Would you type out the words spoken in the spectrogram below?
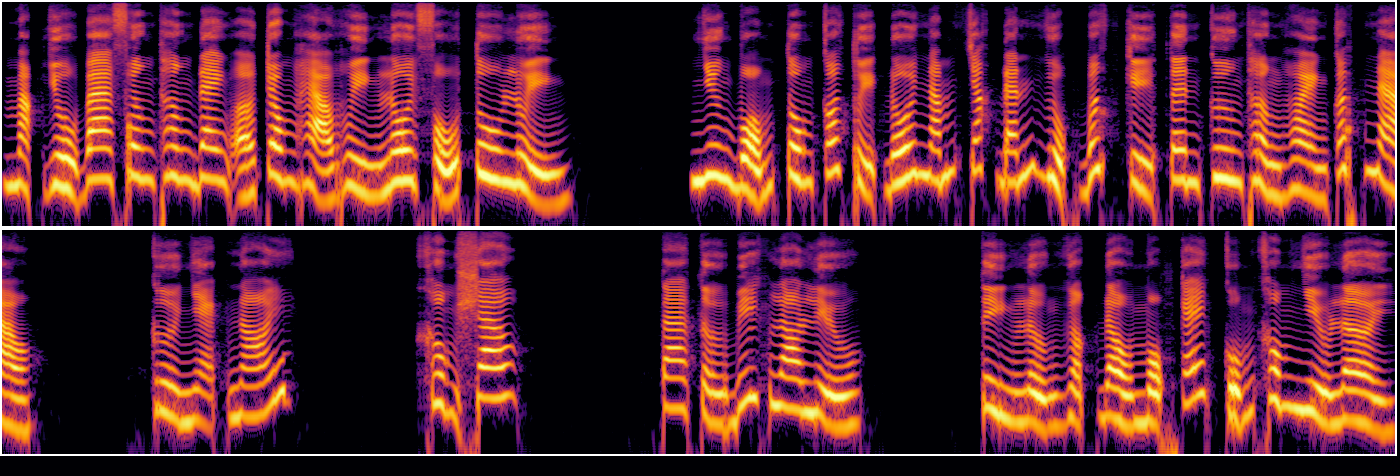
Mặc dù ba phân thân đang ở trong hạo huyền lôi phủ tu luyện. Nhưng bổn tôn có tuyệt đối nắm chắc đánh gục bất kỳ tên cương thần hoàng cấp nào. Cười nhạt nói. Không sao. Ta tự biết lo liệu. Tiền lượng gật đầu một cái cũng không nhiều lời.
